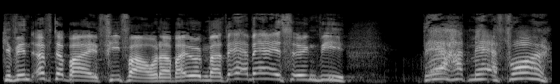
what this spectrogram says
gewinnt öfter bei FIFA oder bei irgendwas? Wer, wer ist irgendwie Wer hat mehr Erfolg?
